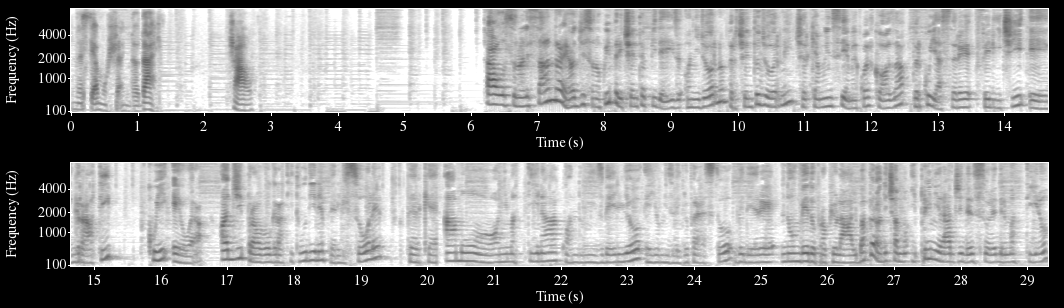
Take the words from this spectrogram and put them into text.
ne stiamo uscendo, dai. Ciao. Ciao, sono Alessandra e oggi sono qui per i 100 Happy Days. Ogni giorno per 100 giorni cerchiamo insieme qualcosa per cui essere felici e grati qui e ora. Oggi provo gratitudine per il sole, perché amo ogni mattina quando mi sveglio e io mi sveglio presto, vedere, non vedo proprio l'alba, però diciamo i primi raggi del sole del mattino,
